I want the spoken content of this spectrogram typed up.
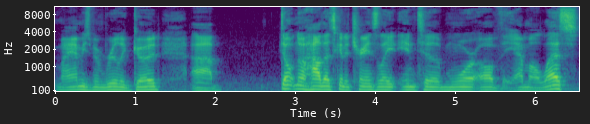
Miami's been really good. Uh, don't know how that's going to translate into more of the MLS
